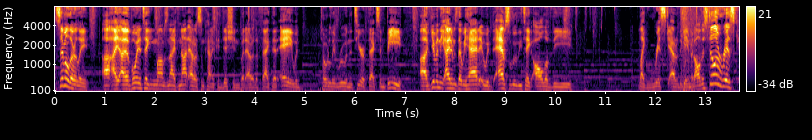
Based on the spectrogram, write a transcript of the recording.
Similarly, uh, I, I, avoided taking Mom's Knife not out of some kind of condition, but out of the fact that A, would totally ruin the tear effects, and B, uh, given the items that we had, it would absolutely take all of the like risk out of the game at all. There's still a risk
